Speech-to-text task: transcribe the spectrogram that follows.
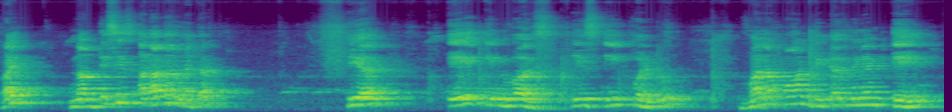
right now this is another method here a inverse is equal to 1 upon determinant a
